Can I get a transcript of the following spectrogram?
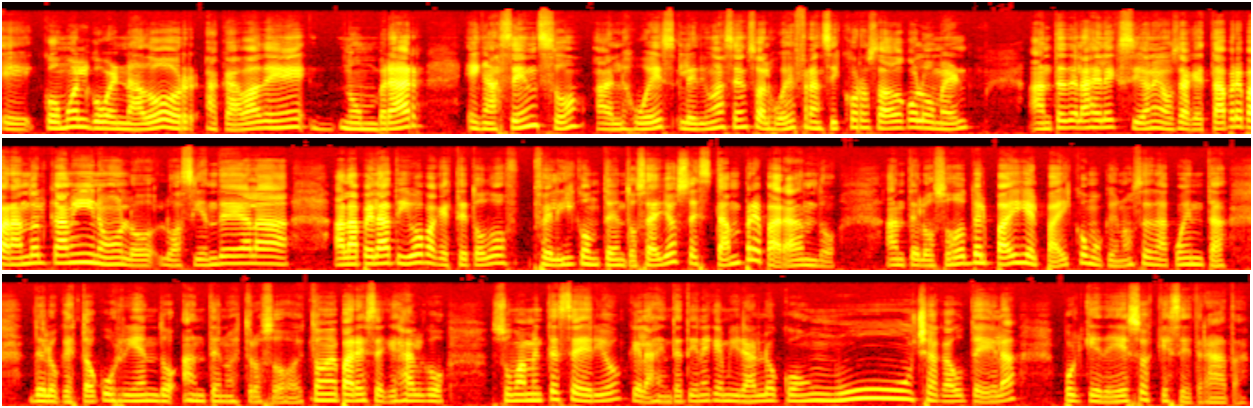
eh, cómo el gobernador acaba de nombrar en ascenso al juez, le dio un ascenso al juez Francisco Rosado Colomer antes de las elecciones, o sea que está preparando el camino, lo, lo asciende a la, al apelativo para que esté todo feliz y contento. O sea, ellos se están preparando ante los ojos del país y el país como que no se da cuenta de lo que está ocurriendo ante nuestros ojos. Esto me parece que es algo sumamente serio, que la gente tiene que mirarlo con mucha cautela, porque de eso es que se trata,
